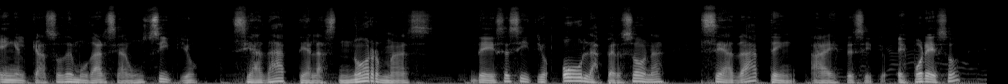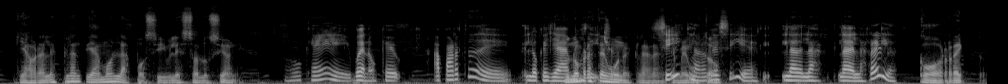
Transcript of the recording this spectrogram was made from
en el caso de mudarse a un sitio, se adapte a las normas de ese sitio o las personas se adapten a este sitio. Es por eso que ahora les planteamos las posibles soluciones. Ok, bueno, que aparte de lo que ya Tú nombraste dicho, una, Clara. Sí, claro que sí, es la de, las, la de las reglas. Correcto.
